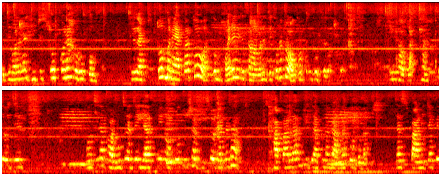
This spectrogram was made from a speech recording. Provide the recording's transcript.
ওই যে বলে না, হিট স্ট্রোক করা ওরকম যে একদম মানে একা তো একদম ভয় লেগে গেছে আমার মানে যে কোনো একটা অঘটন ঘটতে পারতো এই অবস্থা ওই যে, বলছি না খরমুচার যে ইয়াসমিন, ও দিচ্ছে ওটাকে না ভাপালাম কিন্তু এখন আর রান্না করব না। জাস্ট পানিটাকে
